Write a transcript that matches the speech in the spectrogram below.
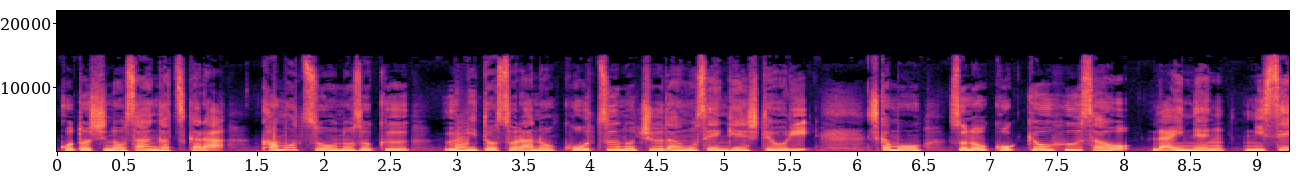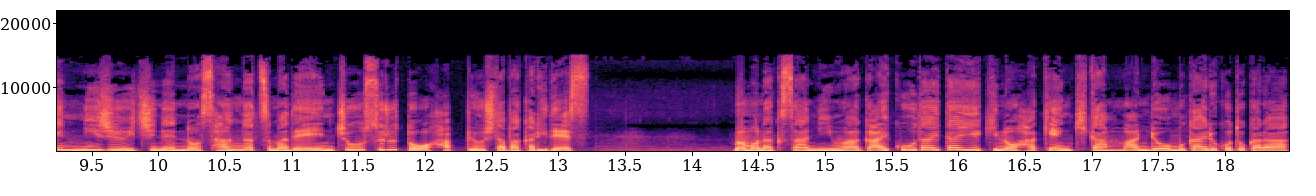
今年の3月から貨物を除く海と空の交通の中断を宣言しており、しかもその国境封鎖を来年2021年の3月まで延長すると発表したばかりです。まもなく3人は外交代替役の派遣期間満了を迎えることから、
